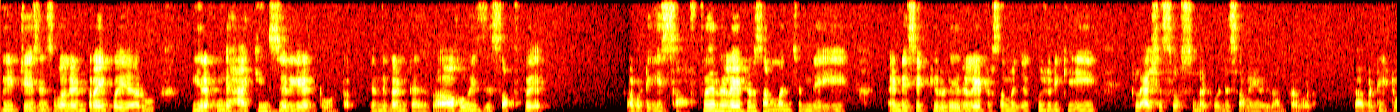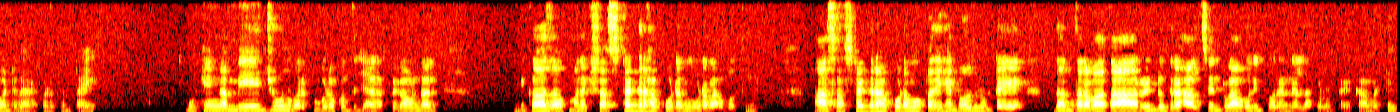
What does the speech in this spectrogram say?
బీట్ చేసేసి వాళ్ళు ఎంటర్ అయిపోయారు. ఈ రకంగా హ్యాకింగ్స్ జరిగాయి అంటూ ఉంటారు. ఎందుకంటే రాహు ఈజ్ ది సాఫ్ట్వేర్ కాబట్టి ఈ సాఫ్ట్వేర్ రిలేటెడ్ సంబంధించింది అండ్ ఈ సెక్యూరిటీ రిలేటెడ్ సంబంధించిన కుజుడికి క్లాషెస్ వస్తున్నటువంటి సమయం ఇదంతా కూడా. కాబట్టి ఇటువంటివి ఏర్పడుతుంటాయి. ముఖ్యంగా మే జూన్ వరకు కూడా కొంత జాగ్రత్తగా ఉండాలి. బికాజ్ ఆఫ్ మనకి షష్టగ్రహ కూటమి కూడా రాబోతుంది. ఆ షష్టగ్రహ కూటము పదిహేను రోజులు ఉంటే దాని తర్వాత ఆ రెండు గ్రహాలు శని రాహులు ఇంకో రెండు నెలలు అక్కడ ఉంటాయి. కాబట్టి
